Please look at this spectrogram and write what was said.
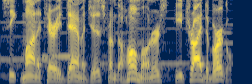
seek monetary damages from the homeowners he tried to burgle.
